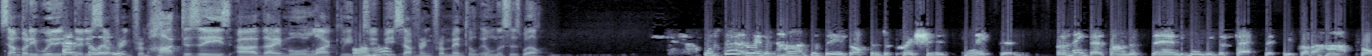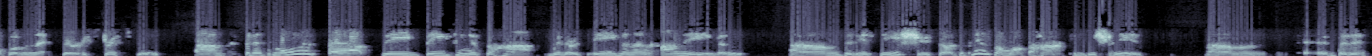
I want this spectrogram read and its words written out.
Somebody with, that is suffering from heart disease, are they more likely uh-huh. to be suffering from mental illness as well? Well, certainly with heart disease, often depression is connected. But I think that's understandable with the fact that you've got a heart problem and that's very stressful. Um, but it's more about the beating of the heart, whether it's even and uneven, um, that is the issue. So it depends on what the heart condition is. Um, but it,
